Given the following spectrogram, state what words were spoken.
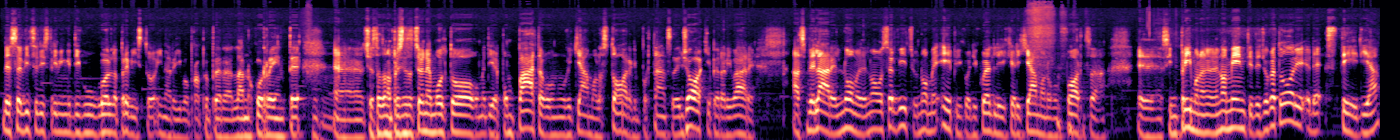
del servizio di streaming di Google previsto in arrivo proprio per l'anno corrente. Mm-hmm. Eh, c'è stata una presentazione molto, come dire, pompata con un richiamo alla storia, all'importanza dei giochi per arrivare a svelare il nome del nuovo servizio, un nome epico di quelli che richiamano con forza, eh, si imprimono nelle menti dei giocatori ed è Stadia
